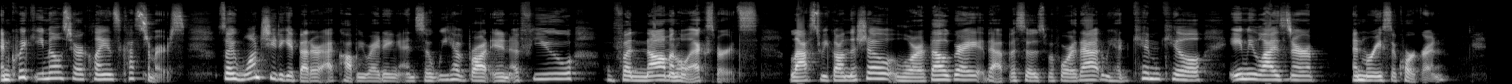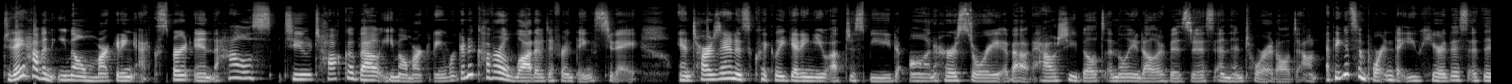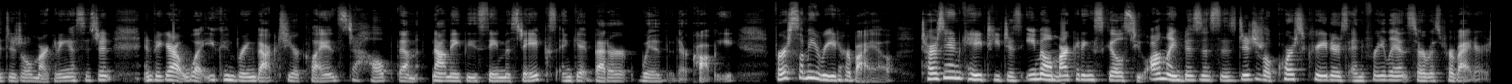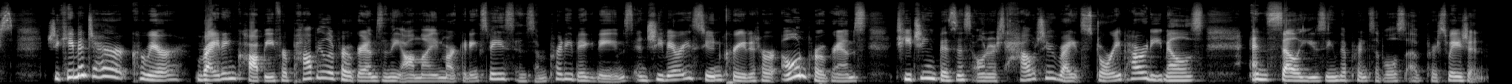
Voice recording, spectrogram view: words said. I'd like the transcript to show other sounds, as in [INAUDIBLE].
and quick emails to our clients' customers. So I want you to get better at copywriting. And so we have brought in a few phenomenal experts. Last week on the show, Laura Belgray. The episodes before that, we had Kim Kill, Amy Leisner, and Marisa Corcoran. Today, I have an email marketing expert in the house to talk about email marketing. We're going to cover a lot of different things today. And Tarzan is quickly getting you up to speed on her story about how she built a million dollar business and then tore it all down. I think it's important that you hear this as a digital marketing assistant and figure out what you can bring back to your clients to help them not make these same mistakes and get better with their copy. First, let me read her bio. Tarzan Kay teaches email marketing skills to online businesses, digital course creators, and freelance service providers. She came into her career writing copy for popular programs in the online marketing space and some pretty big names, and she very soon created her own programs teaching business owners how to write story powered emails and sell using the principles of persuasion.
